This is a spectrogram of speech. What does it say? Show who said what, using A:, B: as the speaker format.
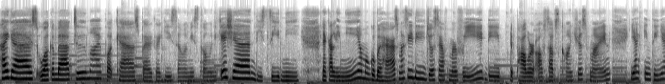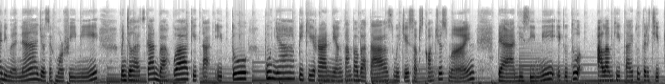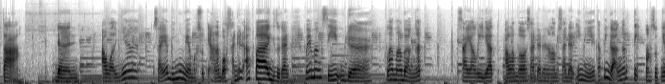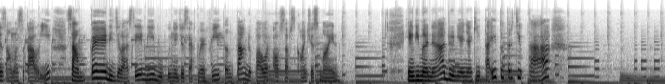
A: Hai guys, welcome back to my podcast. Balik lagi sama Miss Communication di sini. Nah kali ini yang mau gue bahas masih di Joseph Murphy di The Power of Subconscious Mind, yang intinya di mana Joseph Murphy ini menjelaskan bahwa kita itu punya pikiran yang tanpa batas, which is subconscious mind, dan di sini itu tuh alam kita itu tercipta dan awalnya saya bingung ya maksudnya alam bawah sadar apa gitu kan. Memang sih udah lama banget saya lihat alam bawah sadar dan alam sadar ini tapi nggak ngerti maksudnya sama sekali sampai dijelasin di bukunya Joseph Murphy tentang The Power of Subconscious Mind. Yang di mana dunianya kita itu tercipta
